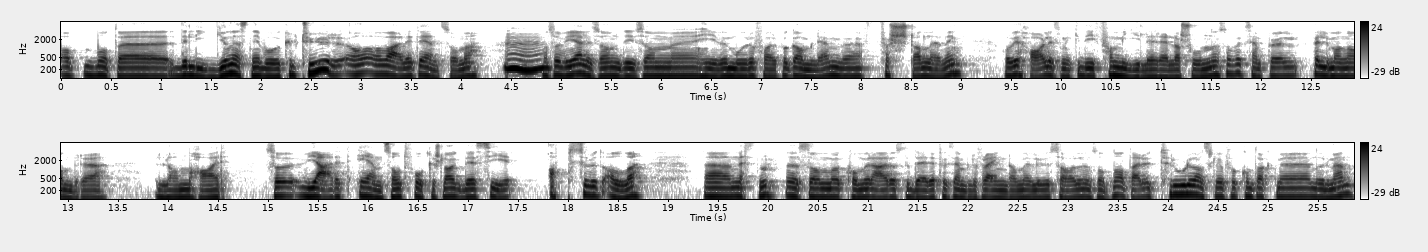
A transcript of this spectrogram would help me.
og, på en måte Det ligger jo nesten i vår kultur å, å være litt ensomme. Mm. Altså Vi er liksom de som eh, hiver mor og far på gamlehjem ved første anledning. Og vi har liksom ikke de familierelasjonene som f.eks. veldig mange andre land har. Så vi er et ensomt folkeslag. Det sier absolutt alle. Eh, nesten, eh, som kommer her og studerer f.eks. fra England eller USA, eller noe sånt, at det er utrolig vanskelig å få kontakt med nordmenn.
